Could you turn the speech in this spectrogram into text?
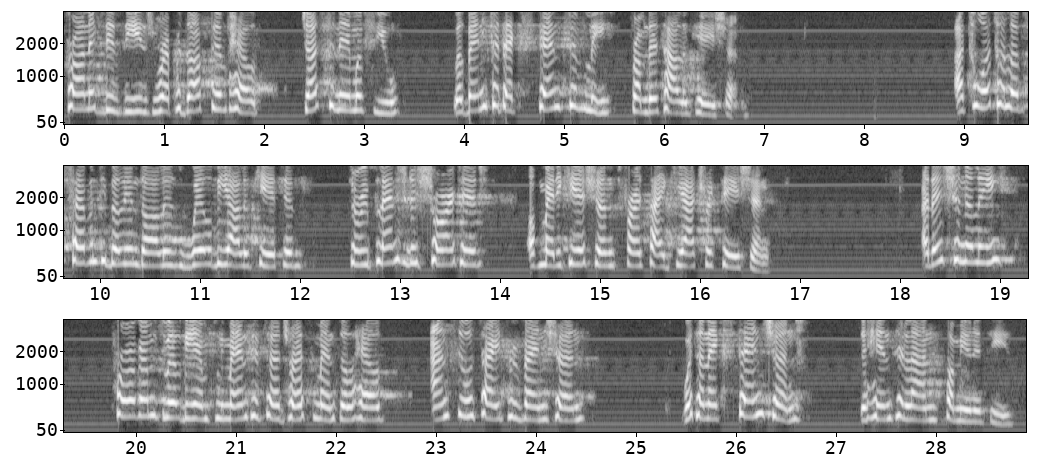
chronic disease, reproductive health, just to name a few, will benefit extensively from this allocation. A total of $70 billion will be allocated to replenish the shortage of medications for psychiatric patients. Additionally, programs will be implemented to address mental health and suicide prevention with an extension to hinterland communities.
